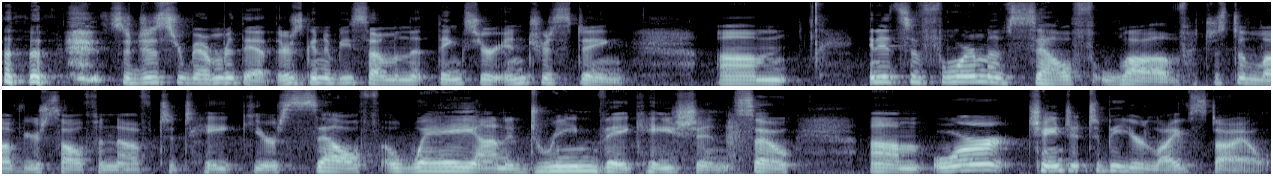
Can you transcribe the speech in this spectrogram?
so just remember that. There's going to be someone that thinks you're interesting. Um, and it's a form of self-love, just to love yourself enough to take yourself away on a dream vacation. So um, or change it to be your lifestyle.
